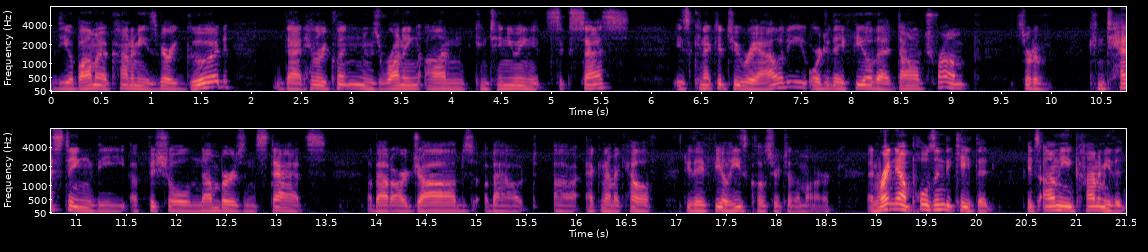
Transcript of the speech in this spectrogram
the Obama economy is very good? That Hillary Clinton, who's running on continuing its success, is connected to reality, or do they feel that Donald Trump, sort of contesting the official numbers and stats about our jobs, about uh, economic health, do they feel he's closer to the mark? And right now, polls indicate that it's on the economy that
